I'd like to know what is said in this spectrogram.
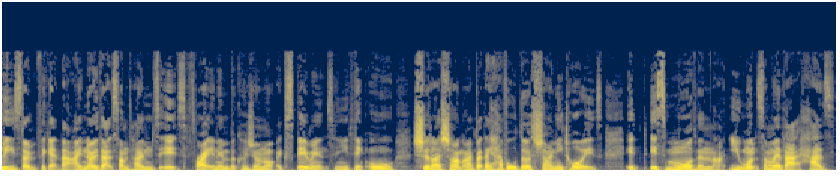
Please don't forget that. I know that sometimes it's frightening because you're not experienced and you think, oh, should I, shan't I? But they have all those shiny toys. It, it's more than that. You want somewhere that has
